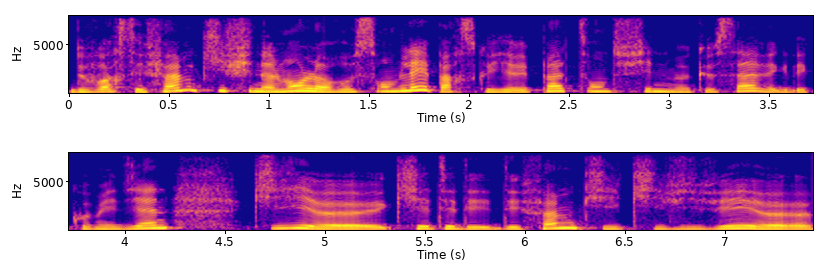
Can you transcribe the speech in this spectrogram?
de voir ces femmes qui finalement leur ressemblaient, parce qu'il n'y avait pas tant de films que ça avec des comédiennes qui, euh, qui étaient des, des femmes qui, qui vivaient, euh,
